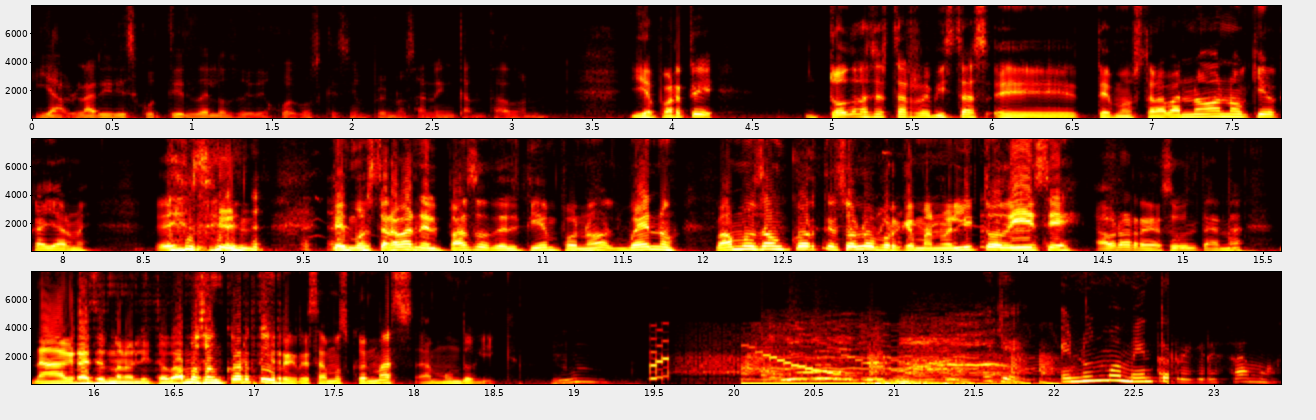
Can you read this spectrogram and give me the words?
y hablar y discutir de los videojuegos que siempre nos han encantado, ¿no? Y aparte, todas estas revistas eh, te mostraban, no, no quiero callarme, te mostraban el paso del tiempo, ¿no? Bueno, vamos a un corte solo porque Manuelito dice, ahora resulta, ¿no? No, gracias Manuelito, vamos a un corte y regresamos con más a Mundo Geek. Oye, en un momento regresamos.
